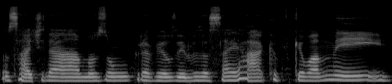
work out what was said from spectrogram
no site da Amazon para ver os livros da Sayaka, porque eu amei.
